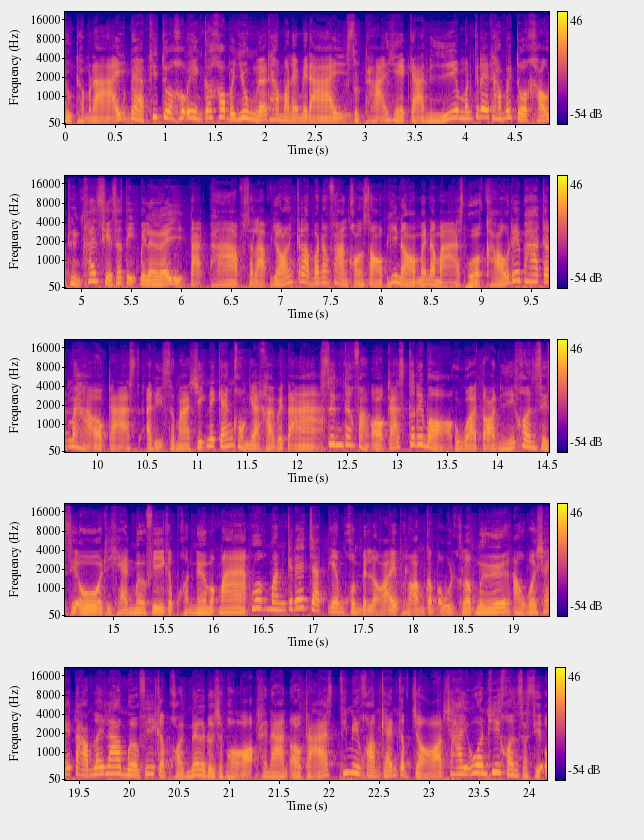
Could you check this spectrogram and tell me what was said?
ถูกทำร้าย แบบที่ตัวเขาเองก็เข้าไปยุ่งและทำอะไรไม่ได้ สุดท้ายเหตุการณ์นี้มันก็ได้ทำให้ตัวเขาถึงขั้นเสียสติไปเลย ตัดภาพสลับย้อนกลับมาทางฝั่งของสองพี่น้องแมนามาสพวกเขาได้พากันมาหาออกัส อดีตสมาชิกในแก๊งของยาคาเปตา ซึ่งทางฝั่งออกัสก็ได้บอกว่าตอนนี้คอนเซซิโอที่แคนเมอร์ฟี่กับคอนเนอร์มากๆ พวกมันก็ได้จัดเตรียมคนเป็นร้อยพร้อมกับอาวุธครบมือ เอาไว้ใช้ตามไล่ล่าเมอร์ฟี่กับคอนเนอร์โดยเฉพาะขนานออกัสที่มีความแค้นกับจอร์จชายอ้วนที่คอนเซซิโอ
